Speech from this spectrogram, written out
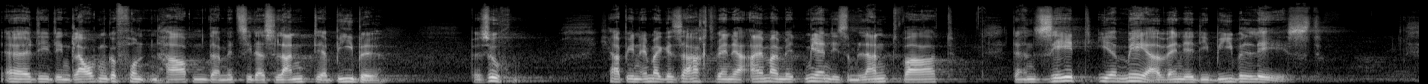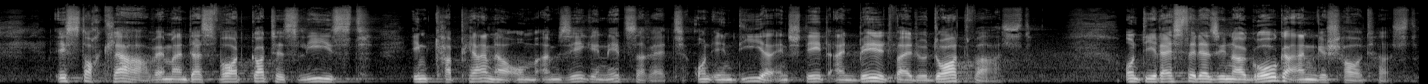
äh, die den Glauben gefunden haben, damit sie das Land der Bibel besuchen. Ich habe Ihnen immer gesagt, wenn ihr einmal mit mir in diesem Land wart, dann seht ihr mehr, wenn ihr die Bibel lest. Ist doch klar, wenn man das Wort Gottes liest in Kapernaum am See Genezareth und in dir entsteht ein Bild, weil du dort warst und die Reste der Synagoge angeschaut hast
